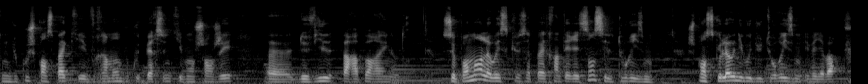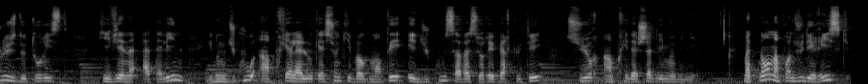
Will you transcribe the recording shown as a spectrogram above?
Donc du coup, je pense pas qu'il y ait vraiment beaucoup de personnes qui vont changer euh, de ville par rapport à une autre. Cependant, là où est-ce que ça peut être intéressant, c'est le tourisme. Je pense que là, au niveau du tourisme, il va y avoir plus de touristes qui viennent à Tallinn et donc du coup, un prix à la location qui va augmenter et du coup, ça va se répercuter sur un prix d'achat de l'immobilier. Maintenant, d'un point de vue des risques,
